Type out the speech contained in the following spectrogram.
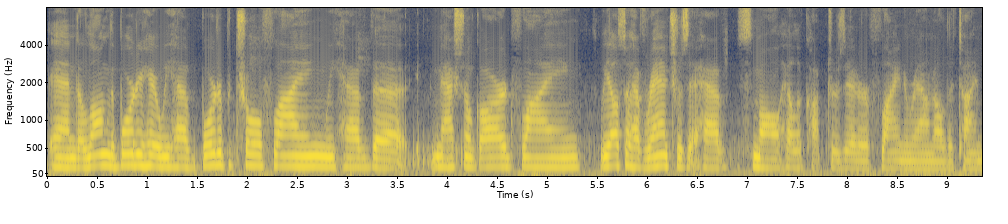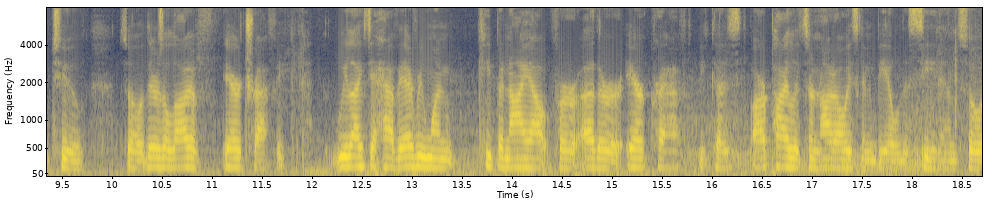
And along the border here, we have Border Patrol flying, we have the National Guard flying. We also have ranchers that have small helicopters that are flying around all the time, too. So there's a lot of air traffic. We like to have everyone keep an eye out for other aircraft because our pilots are not always going to be able to see them. So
